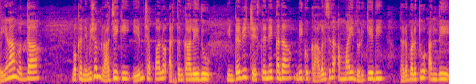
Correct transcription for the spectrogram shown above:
చేయనా వద్దా? ఒక నిమిషం రాజీకి ఏం చెప్పాలో అర్థం కాలేదు. ఇంటర్వ్యూ చేస్తేనే కదా మీకు కావలసిన అమ్మాయి దొరికేది తడబడుతూ అంది.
